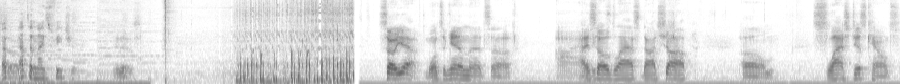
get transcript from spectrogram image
That, so That's a nice feature. It is. So yeah, once again, that's uh, I sell glass dot shop um, slash discounts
